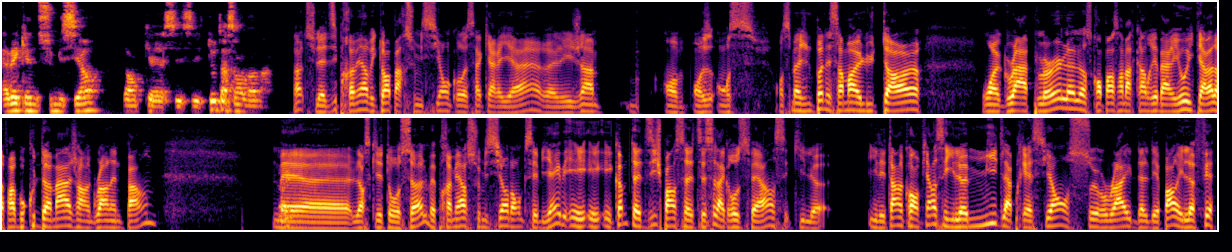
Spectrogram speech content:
avec une soumission. Donc, euh, c'est tout à son honneur. Ah, tu l'as dit, première victoire par soumission au cours de sa carrière. Euh, les gens, on ne s'imagine pas nécessairement un lutteur ou un grappler lorsqu'on pense à Marc-André Barrio. Il est capable de faire beaucoup de dommages en ground and pound. Mais euh, lorsqu'il est au sol, mais première soumission, donc c'est bien. Et, et comme tu as dit, je pense que c'est ça la grosse différence, c'est qu'il a il était en confiance et il a mis de la pression sur Wright dès le départ. Il l'a fait.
